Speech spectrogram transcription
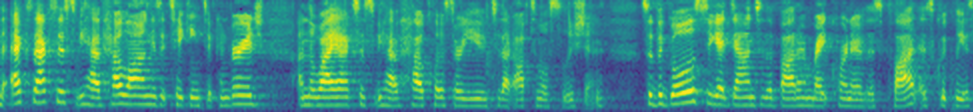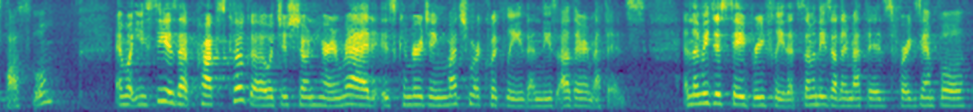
the x-axis, we have how long is it taking to converge. On the y-axis, we have how close are you to that optimal solution. So the goal is to get down to the bottom right corner of this plot as quickly as possible. And what you see is that ProxCoCoA, which is shown here in red, is converging much more quickly than these other methods. And let me just say briefly that some of these other methods, for example,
